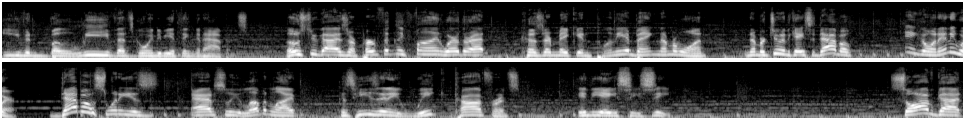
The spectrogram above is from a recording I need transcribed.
even believe that's going to be a thing that happens. Those two guys are perfectly fine where they're at because they're making plenty of bank. Number one, number two. In the case of Dabo, ain't going anywhere. Dabo Swinney is absolutely loving life because he's in a weak conference in the ACC. So I've got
